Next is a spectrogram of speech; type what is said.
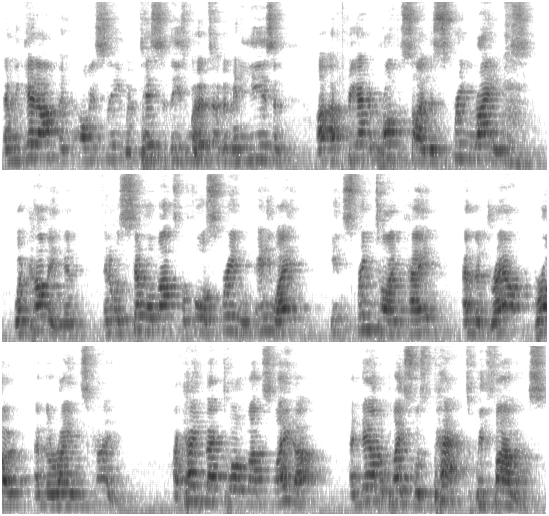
And we get up, and obviously we've tested these words over many years, and I began to prophesy the spring rains were coming. And, and it was several months before spring. Anyway, in springtime came, and the drought broke, and the rains came. I came back 12 months later, and now the place was packed with farmers.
